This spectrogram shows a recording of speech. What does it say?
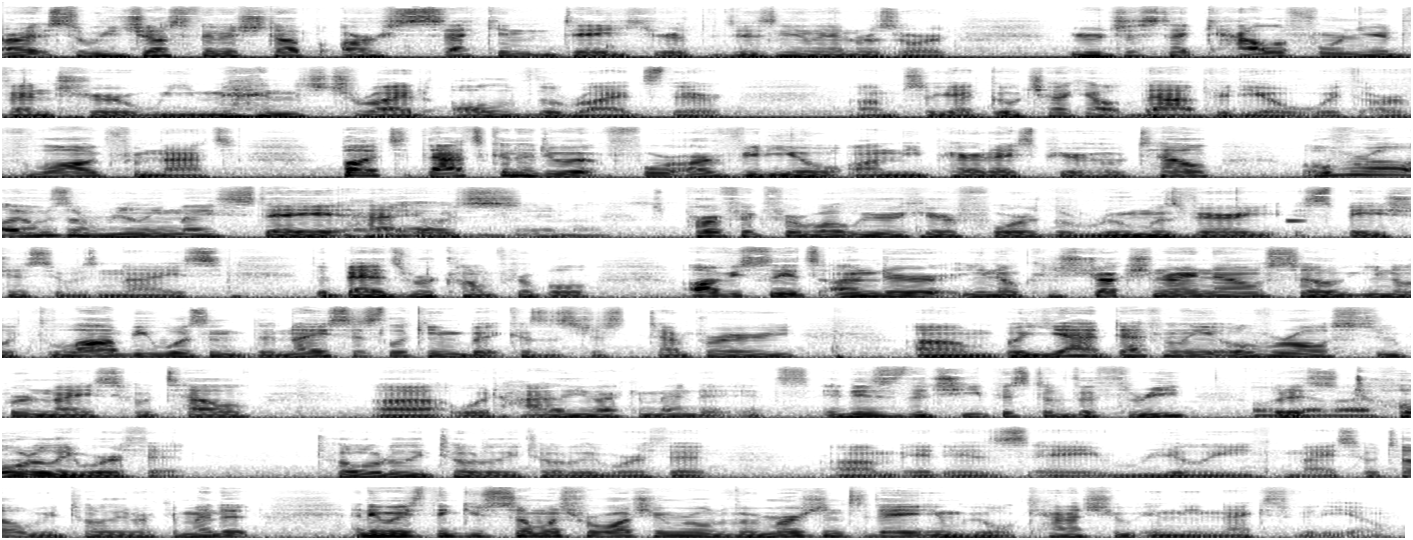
All right, so we just finished up our second day here at the Disneyland Resort. We were just at California Adventure. We managed to ride all of the rides there. Um, so yeah, go check out that video with our vlog from that. But that's gonna do it for our video on the Paradise Pier Hotel. Overall, it was a really nice day. It, had, Yeah, it was very nice. Perfect for what we were here for. The room was very spacious. It was nice. The beds were comfortable. Obviously, it's under, you know, construction right now. So, you know, like the lobby wasn't the nicest looking, but because it's just temporary. Um, but yeah, definitely overall super nice hotel. Uh, would highly recommend it. It's, it is the cheapest of the three, Oh, but yeah, it's totally worth it. Totally, totally, totally worth it. Um, it is a really nice hotel. We totally recommend it. Anyways, thank you so much for watching World of Immersion today, and we will catch you in the next video.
